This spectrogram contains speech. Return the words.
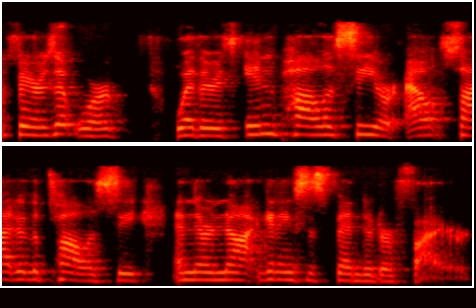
affairs at work, whether it's in policy or outside of the policy, and they're not getting suspended or fired.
